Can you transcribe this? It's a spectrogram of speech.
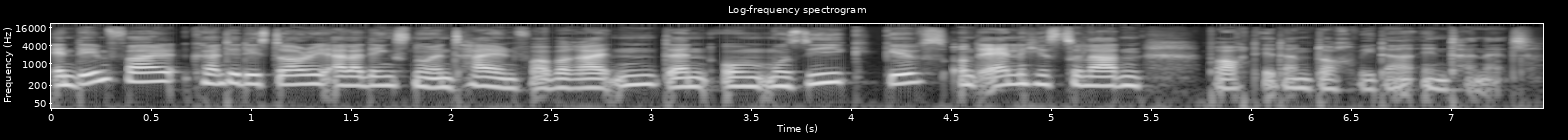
In dem Fall könnt ihr die Story allerdings nur in Teilen vorbereiten, denn um Musik, GIFs und ähnliches zu laden, braucht ihr dann doch wieder Internet.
